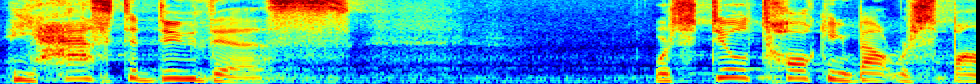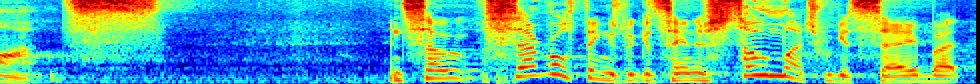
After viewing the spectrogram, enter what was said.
He has to do this. We're still talking about response. And so, several things we could say, and there's so much we could say, but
